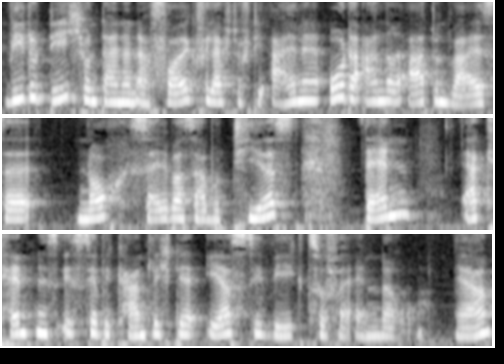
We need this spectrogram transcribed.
wie du dich und deinen Erfolg vielleicht auf die eine oder andere Art und Weise noch selber sabotierst, denn Erkenntnis ist ja bekanntlich der erste Weg zur Veränderung, ja.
